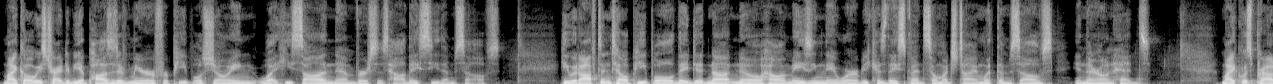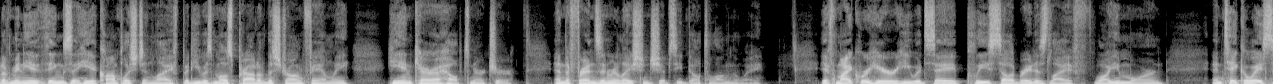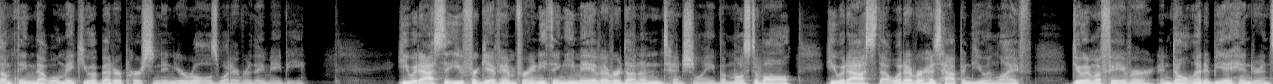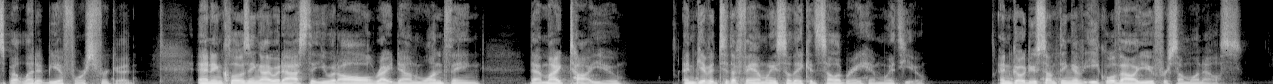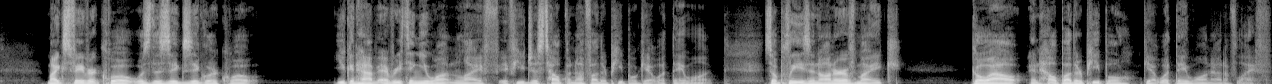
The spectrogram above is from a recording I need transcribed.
Mike always tried to be a positive mirror for people, showing what he saw in them versus how they see themselves. He would often tell people they did not know how amazing they were because they spent so much time with themselves in their own heads. Mike was proud of many of the things that he accomplished in life, but he was most proud of the strong family he and Kara helped nurture and the friends and relationships he built along the way. If Mike were here, he would say, Please celebrate his life while you mourn and take away something that will make you a better person in your roles, whatever they may be. He would ask that you forgive him for anything he may have ever done unintentionally, but most of all, he would ask that whatever has happened to you in life, do him a favor and don't let it be a hindrance, but let it be a force for good. And in closing, I would ask that you would all write down one thing that Mike taught you and give it to the family so they could celebrate him with you. And go do something of equal value for someone else. Mike's favorite quote was the Zig Ziglar quote You can have everything you want in life if you just help enough other people get what they want. So please, in honor of Mike, go out and help other people get what they want out of life.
